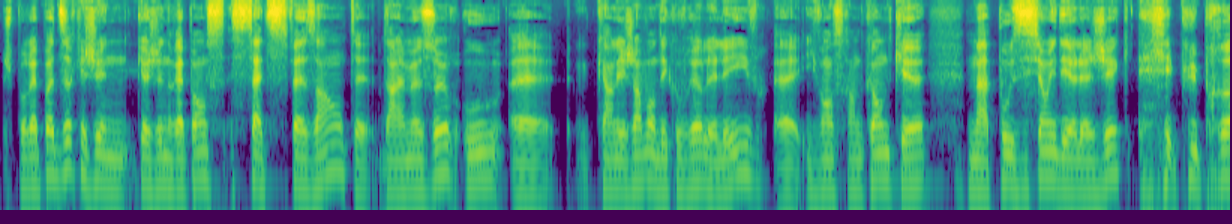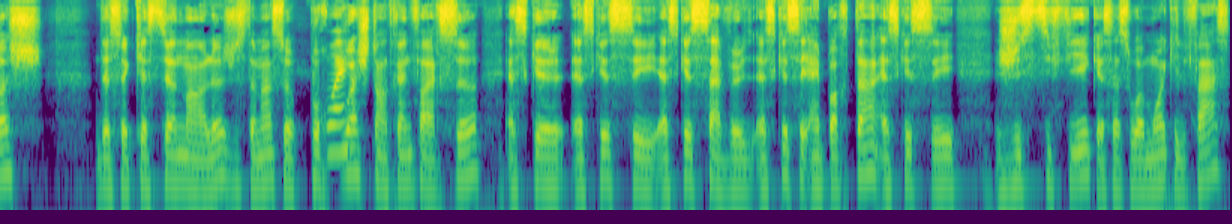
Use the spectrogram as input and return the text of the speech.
je, pourrais pas dire que j'ai une que j'ai une réponse satisfaisante dans la mesure où euh, quand les gens vont découvrir le livre, euh, ils vont se rendre compte que ma position idéologique est plus proche de ce questionnement-là justement sur pourquoi je suis en train de faire ça? Est-ce que est-ce que c'est est-ce que ça veut est-ce que c'est important? Est-ce que c'est justifié que ce soit moi qui le fasse?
